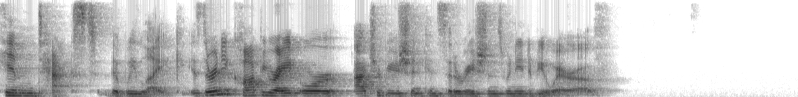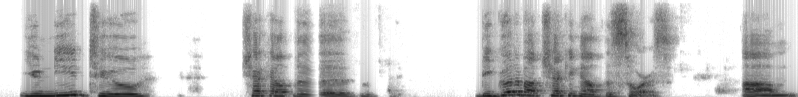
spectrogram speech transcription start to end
hymn text that we like? Is there any copyright or attribution considerations we need to be aware of? You need to check out the, the be good about checking out the source. Um,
